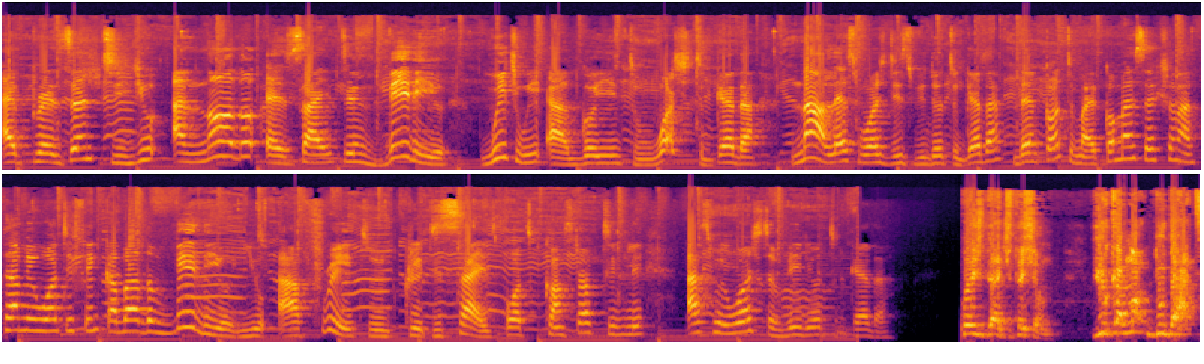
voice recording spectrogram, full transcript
I present to you another exciting video which we are going to watch together. Now let's watch this video together. Then come to my comment section and tell me what you think about the video. You are free to criticize but constructively as we watch the video together. Wage the agitation. You cannot do that.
